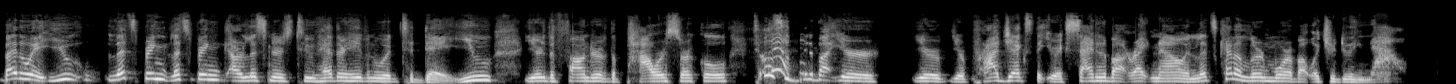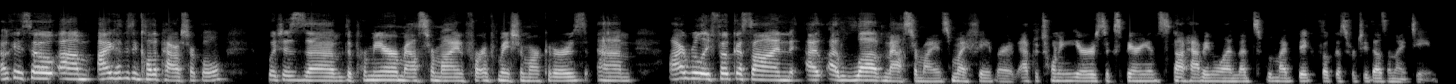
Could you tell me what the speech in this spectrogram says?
By the way you let's bring let's bring our listeners to heather havenwood today. You you're the founder of the power circle. Tell us a bit about your your your projects that you're excited about right now and let's kind of learn more about what you're doing now. Okay, so um, I have this thing called the Power Circle, which is um, the premier mastermind for information marketers. Um, I really focus on. I, I love masterminds. My favorite. After 20 years experience not having one, that's my big focus for 2019.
